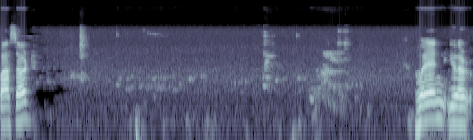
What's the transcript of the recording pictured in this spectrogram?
password when you are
